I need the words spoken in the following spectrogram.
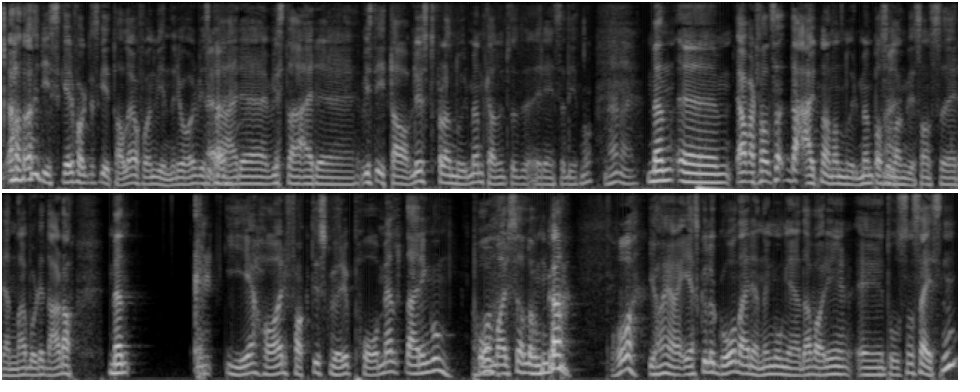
ja, Da risikerer faktisk Italia å få en vinner i år, hvis, det, er, eh, hvis, det, er, eh, hvis det ikke er avlyst. For det er nordmenn kan jo ikke reise dit nå. Nei, nei. Men um, ja, i hvert fall, det er jo ikke noen annen nordmenn på så langdistanserenna borti der, da. Men jeg har faktisk vært påmeldt der en gang. På oh. Marcialonga. Oh. Ja, ja, jeg skulle gå der en gang. jeg. Det var i eh, 2016.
